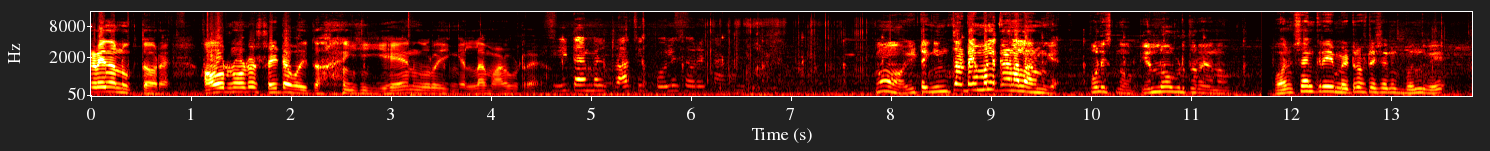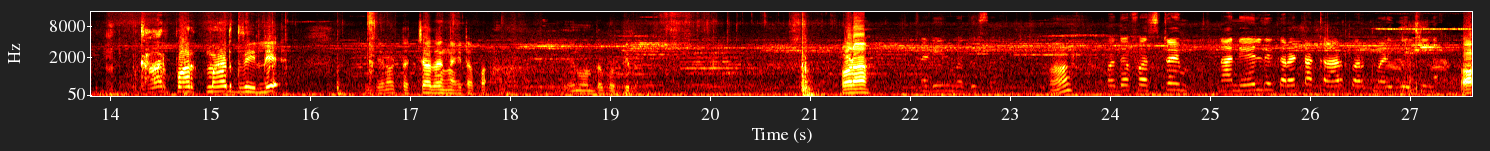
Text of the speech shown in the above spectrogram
ಕಡೆಯಿಂದ ನುಗ್ತವ್ರೆ ಅವ್ರು ನೋಡ್ರೆ ಸ್ಟ್ರೈಟಾಗಿ ಹೋಯ್ತವ್ರೆ. ಏನು ಗುರು ಹಿಂಗೆಲ್ಲ ಮಾಡಿಬಿಟ್ರೆ. ಈ ಟೈಮಲ್ಲಿ ಟ್ರಾಫಿಕ್ ಪೊಲೀಸ್ ಅವರೇ ಹ್ಞೂ ಈ ಟೈಮ್ ಇಂಥ ಟೈಮಲ್ಲಿ ಕಾಣಲ್ಲ ನಮಗೆ ಪೊಲೀಸ್ನವ್ರು. ಎಲ್ಲಿ ಹೋಗ್ಬಿಡ್ತಾರೆ ನಾವು ಬನಶಂಕರಿ ಮೆಟ್ರೋ ಸ್ಟೇಷನ್ಗೆ ಬಂದ್ವಿ. ಕಾರ್ ಪಾರ್ಕ್ ಮಾಡಿದ್ವಿ ಇಲ್ಲಿ. ಇದೇನೋ ಟಚ್ ಆದಂಗೆ ಆಯ್ತಪ್ಪ. ಏನು ಅಂತ ಗೊತ್ತಿಲ್ಲ. ಹೋಣ ಫಾರ್ ದ ಫಸ್ಟ್ ಟೈಮ್ ನಾನು ಹೇಳ್ದೆ ಕರೆಕ್ಟಾಗಿ ಕಾರ್ ಪಾರ್ಕ್ ಮಾಡಿದ್ದೆ ಆ,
